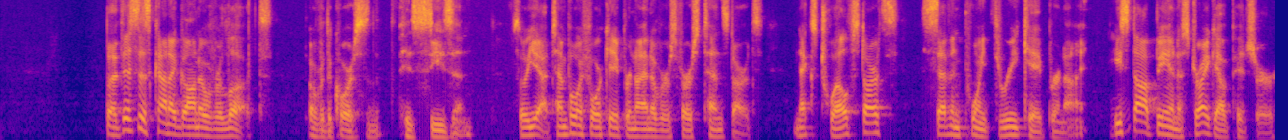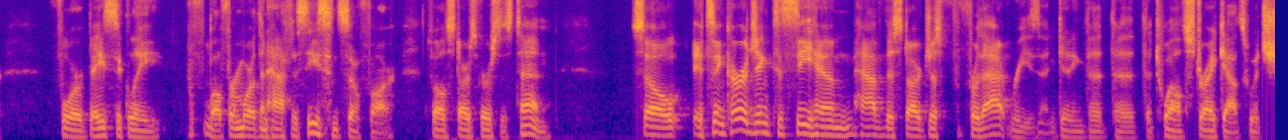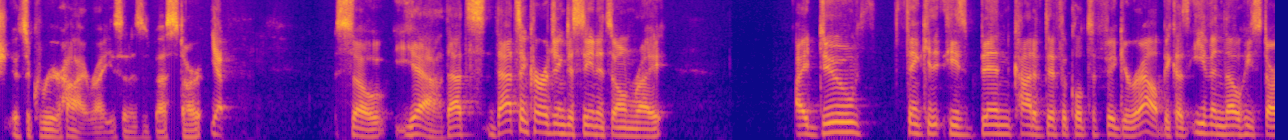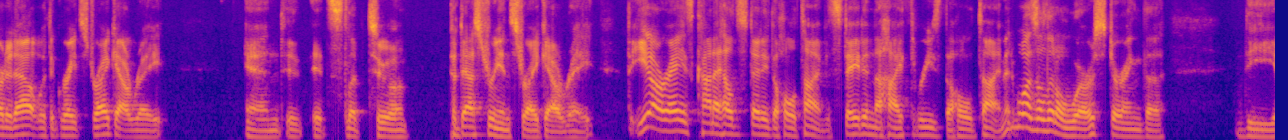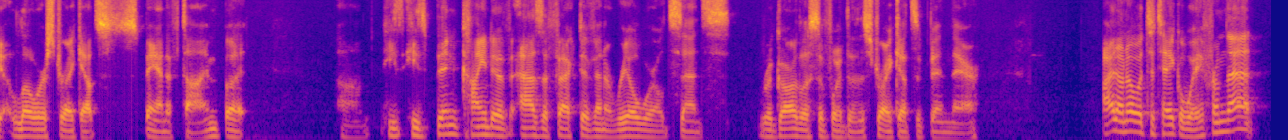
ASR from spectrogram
But this has kind of gone overlooked over the course of his season. So, yeah, 10.4 K per nine over his first 10 starts. Next 12 starts, 7.3 K per nine. He mm-hmm. stopped being a strikeout pitcher for basically, well, for more than half a season so far 12 starts versus 10. So it's encouraging to see him have the start just for that reason, getting the, the the 12 strikeouts, which is a career high, right? You said is his best start. Yep. So yeah, that's that's encouraging to see in its own right. I do think he's been kind of difficult to figure out because even though he started out with a great strikeout rate and it, it slipped to a pedestrian strikeout rate, the ERA has kind of held steady the whole time. It stayed in the high threes the whole time. It was a little worse during the the lower strikeout span of time, but um, he's he's been kind of as effective in a real world sense, regardless of whether the strikeouts have been there. I don't know what to take away from that.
